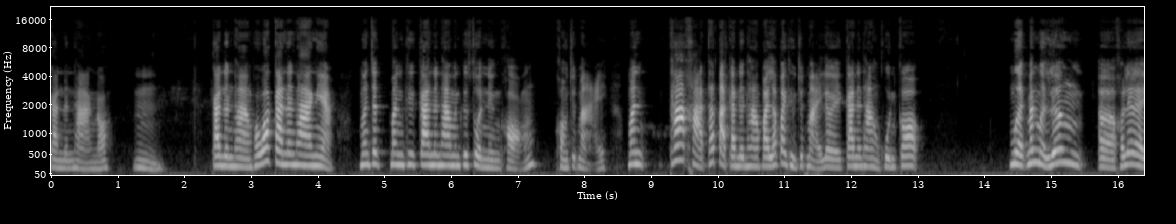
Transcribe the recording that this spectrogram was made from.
การเดินทางเนาะอืม การเดินทาง เพราะว่าการเดินทางเนี่ย มันจะมันคือการเดินทางมันคือส่วนหนึ่งของของจุดหมาย มัน ถ้าขาดถ้าตัดการเดินทางไปแล้วไปถึงจุดหมายเลย การเดินทางของคุณก็ เหมือนมันเหมือนเรื่อง เออเขาเรียกอะไร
